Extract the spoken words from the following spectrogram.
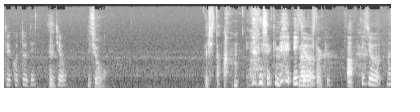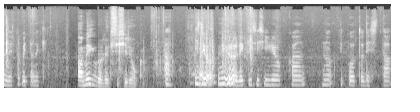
ということでえ以上。以上でした。何でしたっけ？以上。したっけ？あ。以上何でどこ行ったんだっけ？あ目黒歴史資料館。あ以上目黒歴史資料館のリポートでした。はい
